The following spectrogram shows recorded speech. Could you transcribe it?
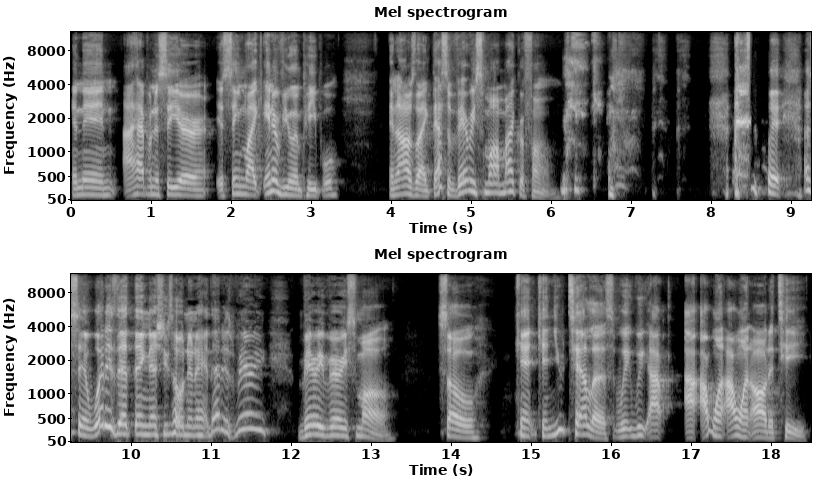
and then I happened to see her, it seemed like interviewing people. And I was like, that's a very small microphone. I, said, I said, what is that thing that she's holding in her hand? That is very, very, very small. So can can you tell us? We we I I, I want I want all the tea.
